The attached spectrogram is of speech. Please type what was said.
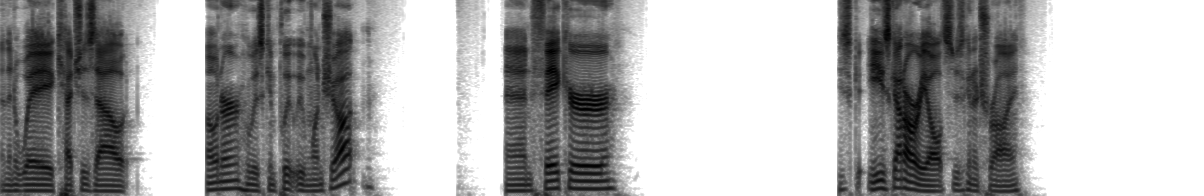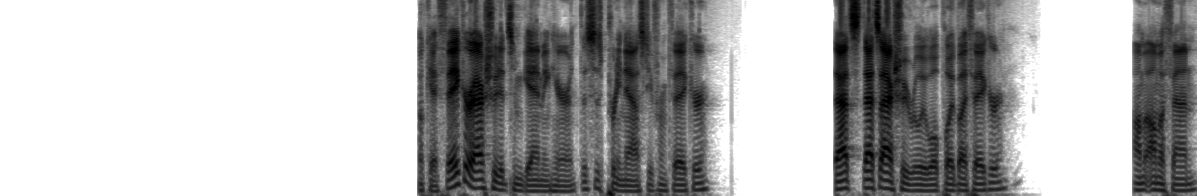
And then away catches out Oner, who is completely one shot. And Faker. He's he's got Ahri ult, so he's gonna try. Okay, Faker actually did some gaming here. This is pretty nasty from Faker. That's that's actually really well played by Faker. I'm I'm a fan.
